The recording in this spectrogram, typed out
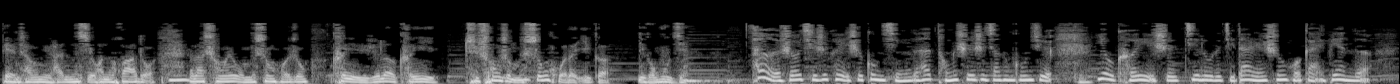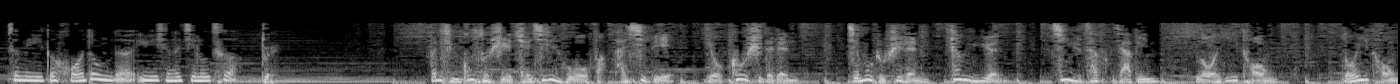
变成女孩子们喜欢的花朵，嗯让它成为我们生活中可以娱乐、可以去充实我们生活的一个一个物件。它有的时候其实可以是共行的，它同时是交通工具，又可以是记录着几代人生活改变的这么一个活动的运行的记录册。对，凡尘工作室全新任务访谈系列，有故事的人，节目主持人张云远，今日采访嘉宾罗一彤。罗一彤，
